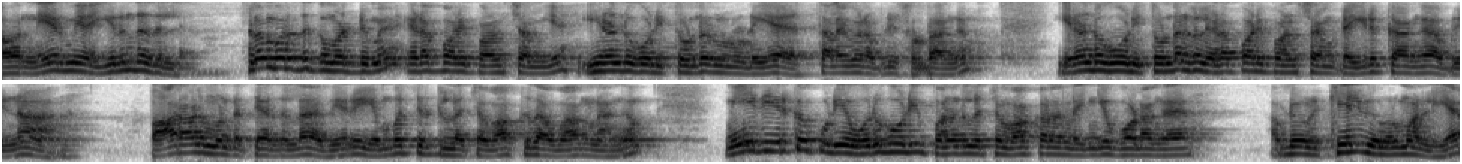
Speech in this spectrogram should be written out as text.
அவர் நேர்மையாக இருந்ததில்லை. விளம்பரத்துக்கு மட்டுமே எடப்பாடி பழனிசாமியை இரண்டு கோடி தொண்டர்களுடைய தலைவர் அப்படின்னு சொல்கிறாங்க இரண்டு கோடி தொண்டர்கள் எடப்பாடி பழனிசாமிகிட்ட இருக்காங்க அப்படின்னா பாராளுமன்ற தேர்தலில் வெறும் எண்பத்தெட்டு லட்சம் வாக்கு தான் வாங்கினாங்க. மீதி இருக்கக்கூடிய ஒரு கோடி பன்னெண்டு லட்சம் வாக்காளர்கள் எங்கே போனாங்க? அப்படி ஒரு கேள்வி வருமா இல்லையா?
